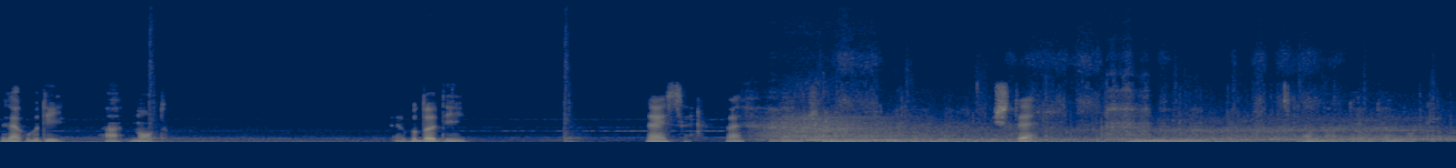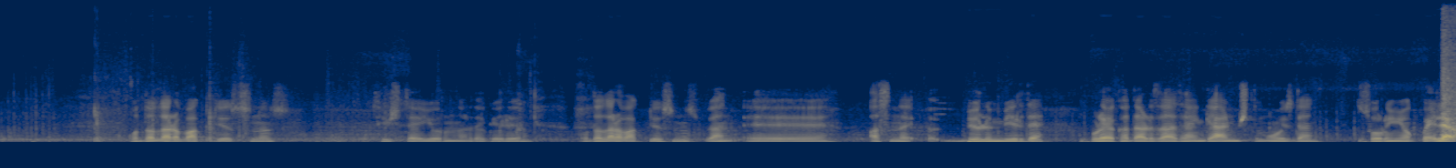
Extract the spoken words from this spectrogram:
Bir dakika bu değil. Ha not. E bu da değil. Neyse ben ben işte hmm, onlar da. Odalara bak diyorsunuz. Twitch'te yorumları da görüyorum. Odalara bak diyorsunuz. Ben eee, aslında bölüm 1'de buraya kadar zaten gelmiştim. O yüzden sorun yok beyler.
